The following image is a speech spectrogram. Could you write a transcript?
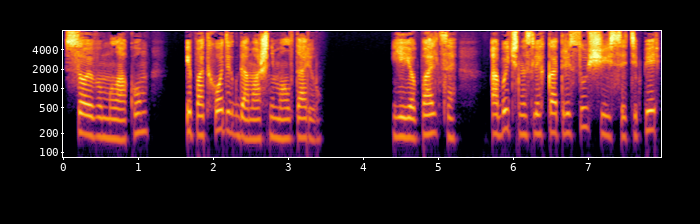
с соевым молоком и подходит к домашнему алтарю. Ее пальцы — обычно слегка трясущиеся, теперь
